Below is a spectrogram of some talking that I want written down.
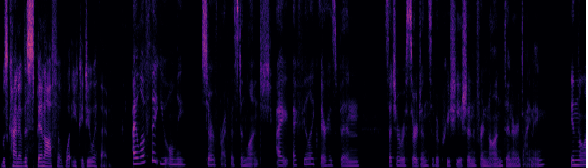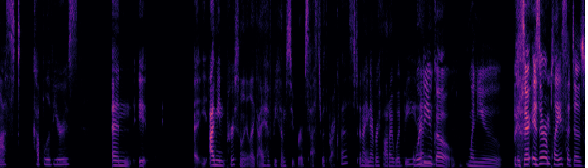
was kind of the spin-off of what you could do with it. I love that you only serve breakfast and lunch. I, I feel like there has been such a resurgence of appreciation for non dinner dining in the last couple of years. And it, I- I mean, personally, like I have become super obsessed with breakfast and I never thought I would be. Where do you go when you is there is there a place that does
